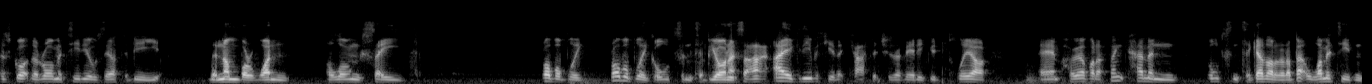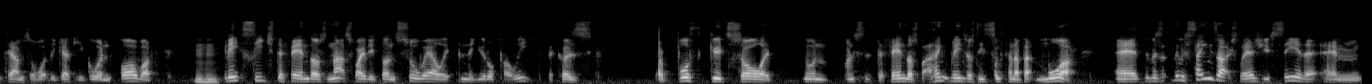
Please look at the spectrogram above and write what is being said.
has got the raw materials there to be the number one alongside probably probably Goldson. To be honest, I, I agree with you that Katic is a very good player. Um, however, I think him and Goldson together are a bit limited in terms of what they give you going forward. Mhm. Great siege defenders, and that's why they've done so well in the Europa League because they're both good, solid, no Johnston's defenders, but I think Rangers need something a bit more. Uh, there was there was signs actually, as you say, that um,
